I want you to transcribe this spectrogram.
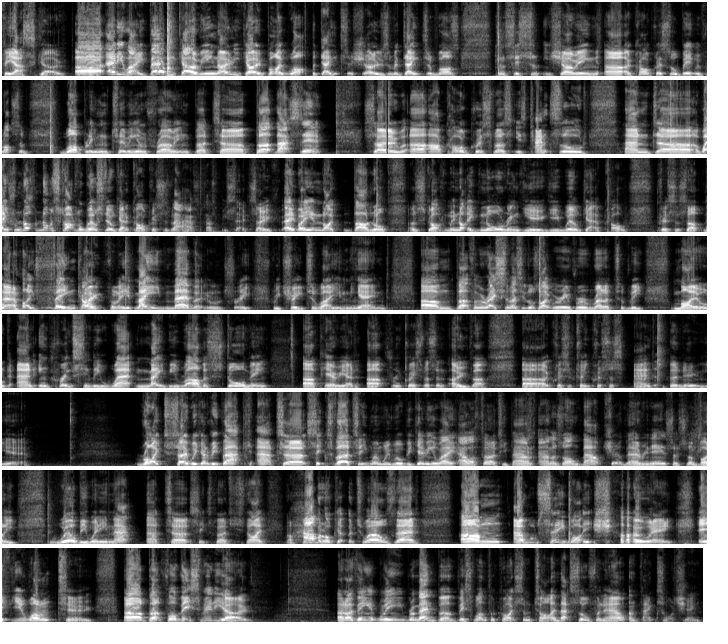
fiasco. Uh, anyway, there we go. We can only go by what the data shows. And the data was consistently showing uh, a cold crystal, bit with lots of wobbling and toing and froing. But, uh, but that's it. So uh, our cold Christmas is cancelled. And uh, away from North, North Scotland, we'll still get a cold Christmas. That has, has to be said. So if anybody in like far north of Scotland, we're not ignoring you. You will get a cold Christmas up there. I think, hopefully, it may it'll retreat, retreat away in the end. Um, but for the rest of us, it looks like we're in for a relatively mild and increasingly wet, maybe rather stormy uh, period uh, from Christmas and over uh, Christmas between Christmas and the New Year. Right, so we're going to be back at uh, 6.30 when we will be giving away our £30 Amazon voucher. There it is, so somebody will be winning that at uh, 6.30 tonight. Now have a look at the 12s then. Um, and we'll see what it's showing if you want to. Uh, but for this video, and I think we remember this one for quite some time, that's all for now, and thanks for watching.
